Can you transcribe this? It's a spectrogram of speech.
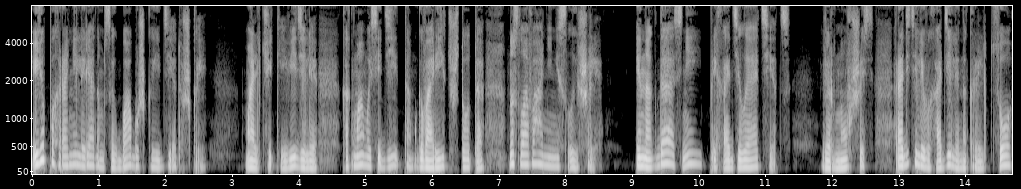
Ее похоронили рядом с их бабушкой и дедушкой. Мальчики видели, как мама сидит там, говорит что-то, но слова они не слышали. Иногда с ней приходил и отец. Вернувшись, родители выходили на крыльцо,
